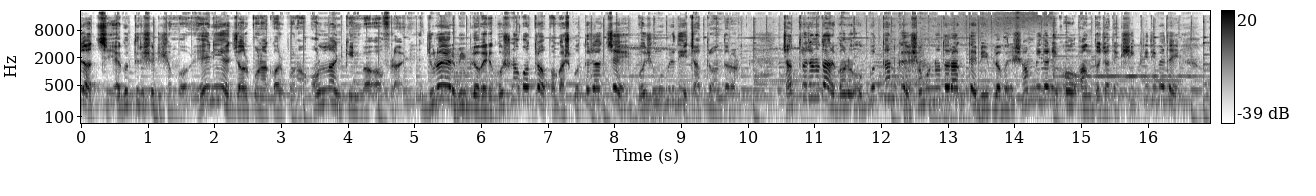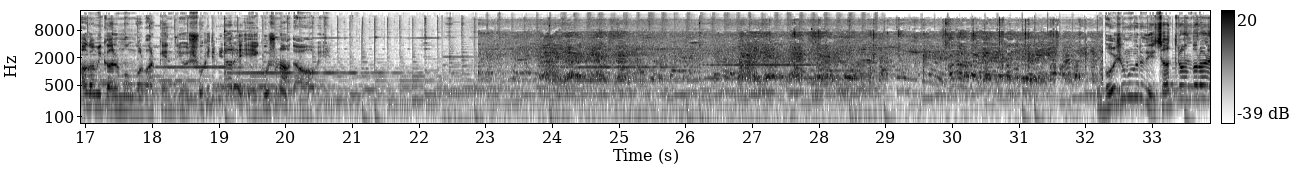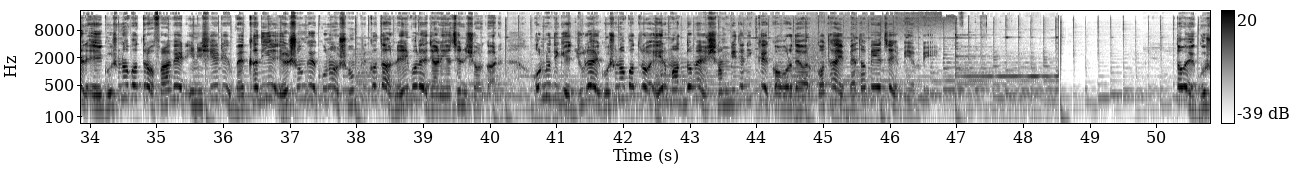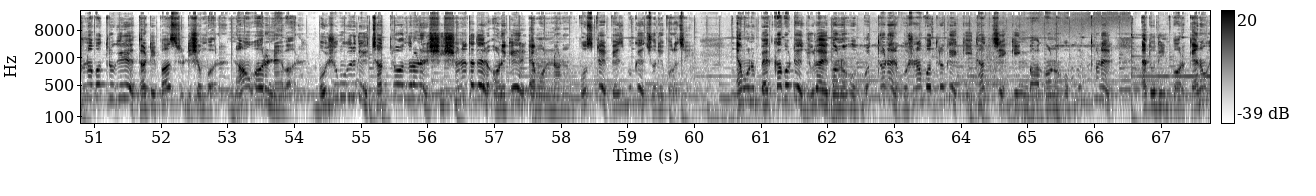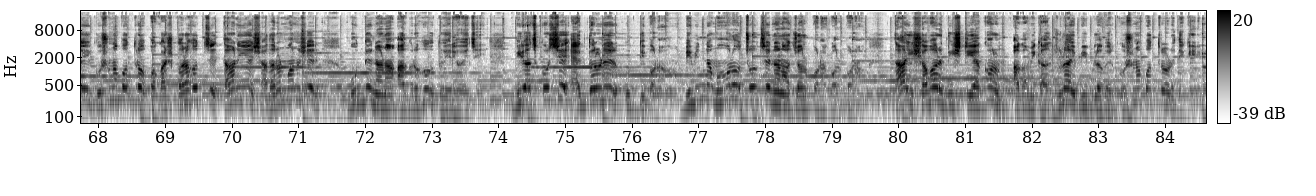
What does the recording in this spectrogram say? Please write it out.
যাচ্ছে একত্রিশে ডিসেম্বর? এ নিয়ে জল্পনা, কল্পনা অনলাইন কিংবা অফলাইন জুলাইয়ের বিপ্লবের ঘোষণাপত্র প্রকাশ করতে যাচ্ছে বৈষম্যবিরোধী ছাত্র আন্দোলন। ছাত্র জনতার গণ অভ্যুত্থানকে সমুন্নত রাখতে বিপ্লবের সাংবিধানিক ও আন্তর্জাতিক স্বীকৃতি পেতে আগামীকাল মঙ্গলবার কেন্দ্রীয় শহীদ মিনারে এই ঘোষণা দেওয়া হবে। বৈষম্যবিরোধী ছাত্র আন্দোলনের এই ঘোষণাপত্র প্রাইভেট ইনিশিয়েটিভ ব্যাখ্যা দিয়ে এর সঙ্গে কোনো সম্পৃক্ততা নেই বলে জানিয়েছেন সরকার। অন্যদিকে জুলাই ঘোষণাপত্র এর মাধ্যমে সাংবিধানিককে কবর দেওয়ার কথায় ব্যথা পেয়েছে বিএনপি তবে ঘোষণাপত্র ঘিরে thirty first December now or never বৈষম্যবিরোধী ছাত্র আন্দোলনের শীর্ষ নেতাদের অনেকের এমন নানান পোস্টে ফেসবুকে ছড়িয়ে পড়েছে। এমন প্রেক্ষাপটে জুলাই গণ অভ্যুত্থানের ঘোষণাপত্রকে কি থাকছে কিংবা গণ অভ্যুত্থানের এতদিন পর কেন এই ঘোষণাপত্র প্রকাশ করা হচ্ছে তা নিয়ে সাধারণ মানুষের মধ্যে নানা আগ্রহ তৈরি হয়েছে। বিরাজ করছে এক ধরনের উদ্দীপনা। বিভিন্ন মহলেও চলছে নানা জল্পনা কল্পনা। তাই সবার দৃষ্টি এখন আগামীকাল জুলাই বিপ্লবের ঘোষণাপত্রের দিকে।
